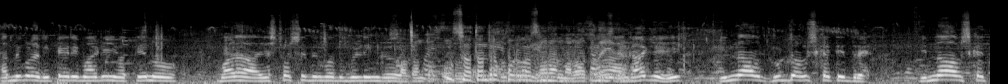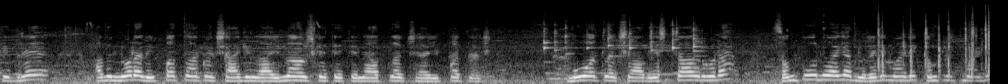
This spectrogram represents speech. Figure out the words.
ಅದನ್ನು ಕೂಡ ರಿಪೇರಿ ಮಾಡಿ ಇವತ್ತೇನು ಭಾಳ ಎಷ್ಟು ವರ್ಷದಿರ್ಬೋದು ಬಿಲ್ಡಿಂಗ್ ಸ್ವತಂತ್ರ ಪೂರ್ವ ಹಾಗಾಗಿ ಇನ್ನೂ ದುಡ್ಡು ಅವಶ್ಯಕತೆ ಇದ್ದರೆ ಇನ್ನೂ ಅವಶ್ಯಕತೆ ಇದ್ದರೆ ಅದನ್ನ ನೋಡೋಣ. ಇಪ್ಪತ್ನಾಲ್ಕು ಲಕ್ಷ ಆಗಿಲ್ಲ ಇನ್ನೂ ಅವಶ್ಯಕತೆ ಐತೆ ಹತ್ತು ಲಕ್ಷ ಇಪ್ಪತ್ತು ಲಕ್ಷ ಮೂವತ್ತು ಲಕ್ಷ ಅದು ಎಷ್ಟಾದರೂ ಕೂಡ ಸಂಪೂರ್ಣವಾಗಿ ಅದನ್ನ ರೆಡಿ ಮಾಡಿ ಕಂಪ್ಲೀಟ್ ಮಾಡಿ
